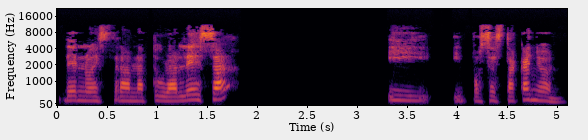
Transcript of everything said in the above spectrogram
de nuestra naturaleza. Y, y pues está cañón,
